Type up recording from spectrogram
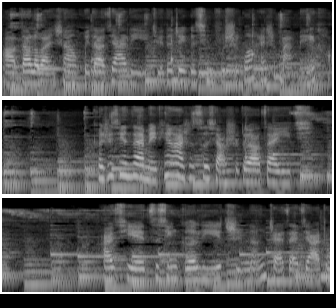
啊，到了晚上回到家里，觉得这个幸福时光还是蛮美好的。可是现在每天二十四小时都要在一起，而且自行隔离，只能宅在家中，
